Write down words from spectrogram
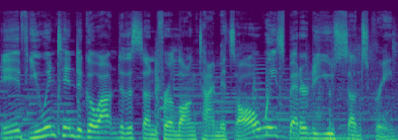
if you intend to go out into the sun for a long time, it's always better to use sunscreen.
